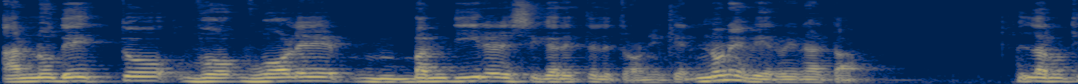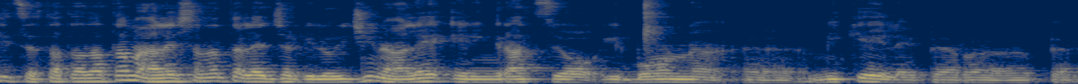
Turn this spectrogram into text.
hanno detto vuole bandire le sigarette elettroniche. Non è vero in realtà la notizia è stata data male, se andate a leggervi l'originale e ringrazio il buon eh, Michele per, per,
